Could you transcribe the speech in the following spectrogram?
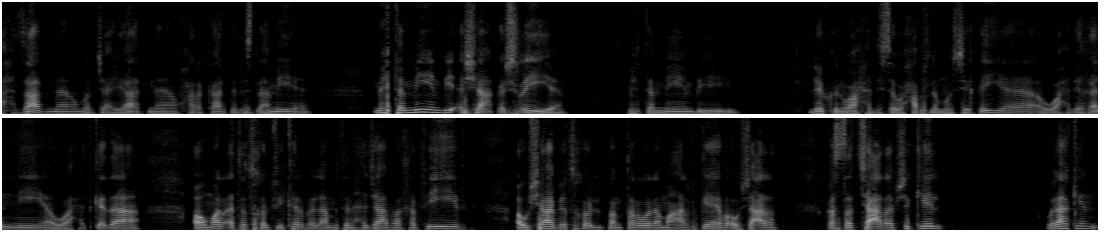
أحزابنا ومرجعياتنا وحركاتنا الإسلامية مهتمين بأشياء قشرية مهتمين ب ليكن واحد يسوي حفلة موسيقية أو واحد يغني أو واحد كذا. أو مرأة تدخل في كربلاء مثلا حجابها خفيف أو شاب يدخل بنطرونة ما أعرف كيف أو شعرت قصة شعرة بشكل. ولكن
